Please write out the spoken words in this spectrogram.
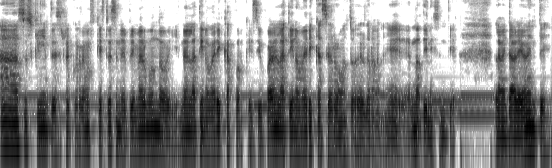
a sus clientes. Recordemos que esto es en el primer mundo y no en Latinoamérica, porque si fuera en Latinoamérica se roban todo el dron. Eh, no tiene sentido. Lamentablemente,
